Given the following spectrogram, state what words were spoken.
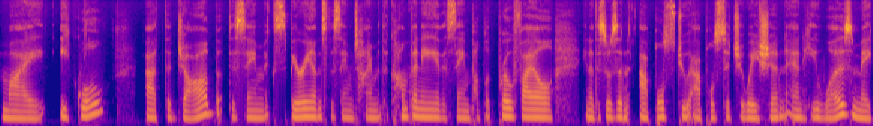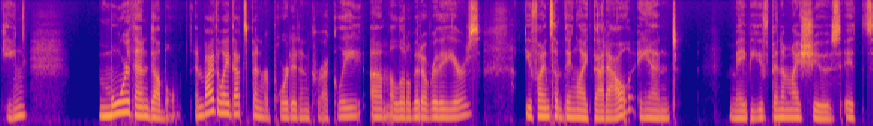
my equal at the job, the same experience, the same time at the company, the same public profile. You know, this was an apples to apples situation, and he was making more than double. And by the way, that's been reported incorrectly um, a little bit over the years. You find something like that out, and maybe you've been in my shoes. It's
